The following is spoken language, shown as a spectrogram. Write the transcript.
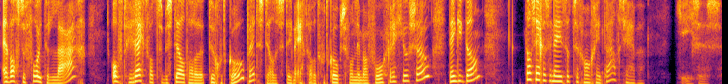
En was de fooi te laag? Of het gerecht wat ze besteld hadden te goedkoop? Hè? Dus stel dat ze echt wel het goedkoopste van alleen maar voorgerechtje of zo, denk ik dan. Dan zeggen ze ineens dat ze gewoon geen tafeltje hebben. Jezus.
